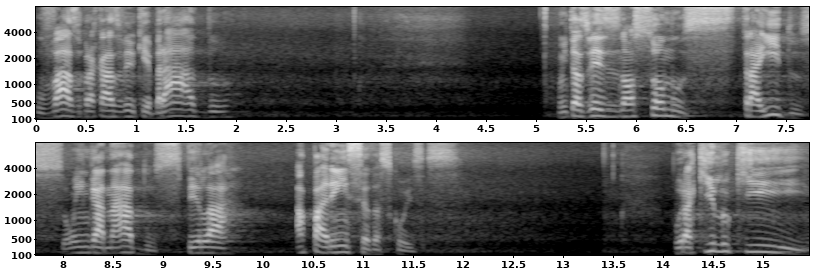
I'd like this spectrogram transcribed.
o vaso para casa veio quebrado. Muitas vezes nós somos traídos ou enganados pela aparência das coisas. Por aquilo que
